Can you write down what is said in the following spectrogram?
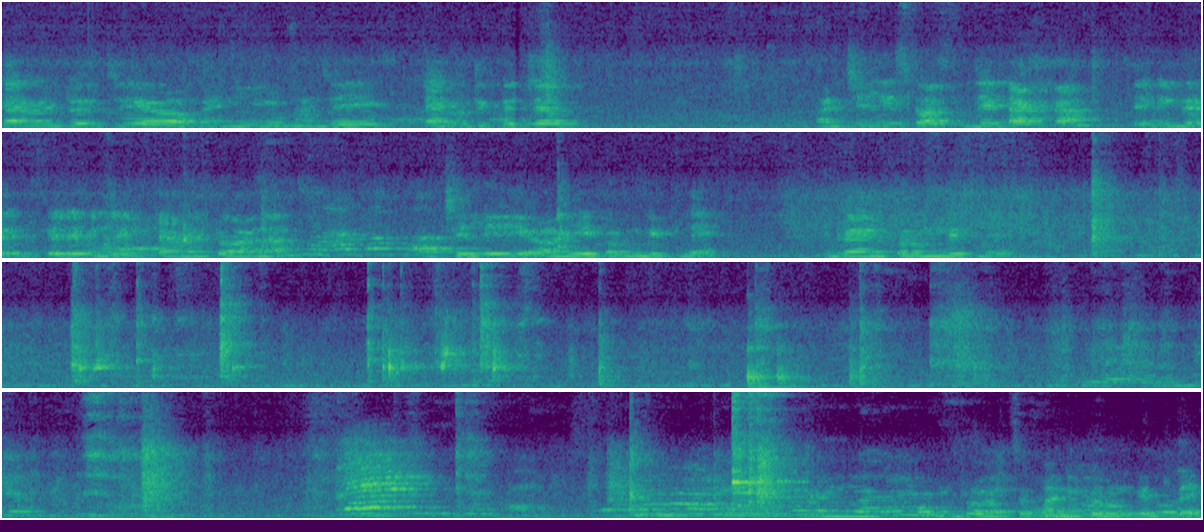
टॅमॅटोची आणि म्हणजे टॅमॅटो केचप चिल्ली सॉस जे टाका ते मी घरीच केले म्हणजे टॅमॅटो आणा. चिल्ली हे करून घेतले. ग्राइंड करून घेतले आणि थोडंसं पाणी करून घेतलंय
